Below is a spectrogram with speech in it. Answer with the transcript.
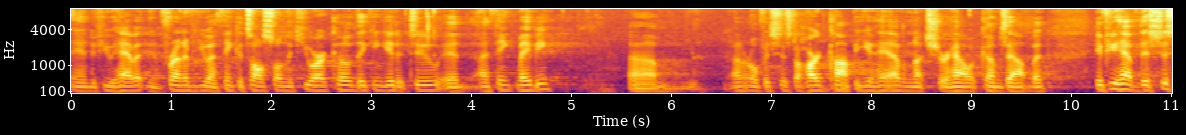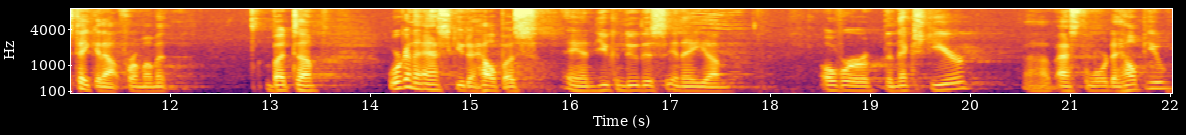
And if you have it in front of you, I think it's also on the QR code. They can get it too. And I think maybe, um, I don't know if it's just a hard copy you have. I'm not sure how it comes out. But if you have this, just take it out for a moment. But uh, we're going to ask you to help us, and you can do this in a um, over the next year. Uh, ask the Lord to help you.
